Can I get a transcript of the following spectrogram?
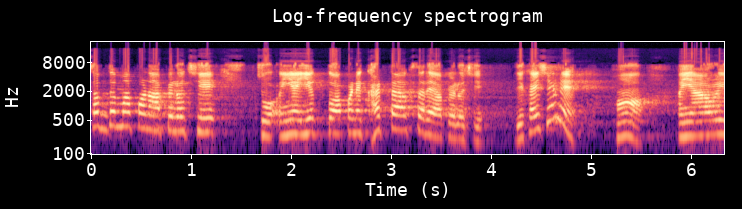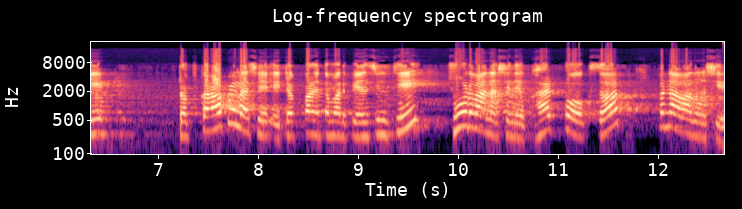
શબ્દમાં પણ આપેલો છે. જો અહીંયા એક તો આપણને ખાટા અક્ષરે આપેલો છે. દેખાય છે ને? હા, અહીંયા આવડી ટપકા આપેલા છે, એ ટપકાને તમારે પેન્સિલથી જોડવાના છે ને ઘાટો અક્ષર બનાવવાનો છે.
